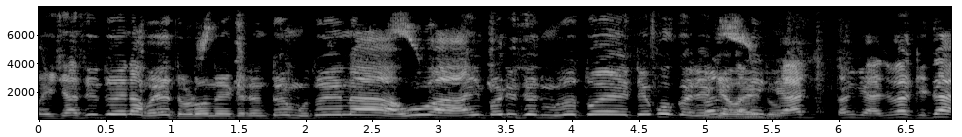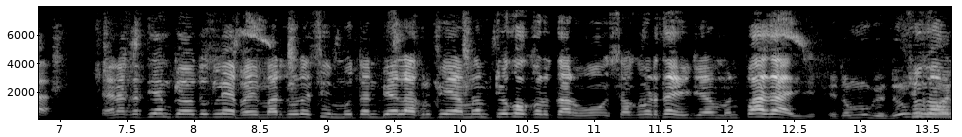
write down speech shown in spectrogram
પૈસા છે તો એના ભાઈ ધડો નહીં કર્યો તોય હું તો એના આવું અહીં પડ્યું છે હું તો તોય ટેકો કર્યો કહેવાય તો. વ્યાજ તમે વ્યાજવા કીધા. એના કરતા એમ કહેવું હતું કે લે ભાઈ મારી જોડે છે હું તને બે લાખ રૂપિયા એમ ટેકો કરો તારો સગવડ થઈ એટલે મને પાછા આવી એ તો હું કીધું શું કહું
